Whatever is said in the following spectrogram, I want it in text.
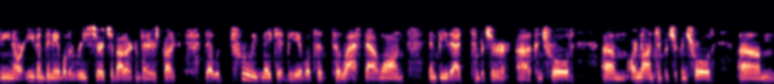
seen or even been able to research about our competitors' products that would truly make it be able to, to last that long and be that temperature, uh, controlled um, are non-temperature controlled, um,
